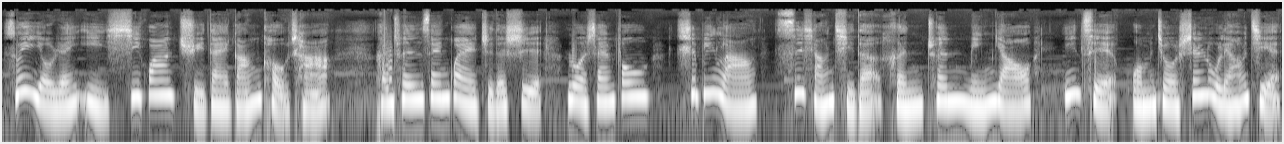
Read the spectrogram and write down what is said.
所以有人以西瓜取代港口茶。恒春三怪指的是落山风、吃槟榔、思想起的恒春民谣，因此我们就深入了解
